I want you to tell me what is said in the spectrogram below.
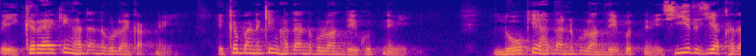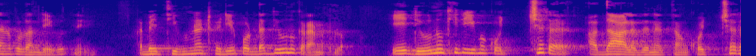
ඔය එක රැයකින් හදන්න පුළුවන් එකක් නෙවෙයි. එක බණකින් හදන්න පුළුවන් දෙයක්ුත් නෙවෙයි. ලෝකේ හදන්න පුළුවන් දෙයක්ුත් නෙවෙයි. 100ක් හදන්න පුළුවන් දෙයක්ුත් නෙවෙයි. හැබැයි තිබුණට වැඩිය පොඩ්ඩක් දියුණු කරන්න පුළුවන්. ඒ දියුණු කිරීම කොච්චර අදාළද නැත්නම් කොච්චර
